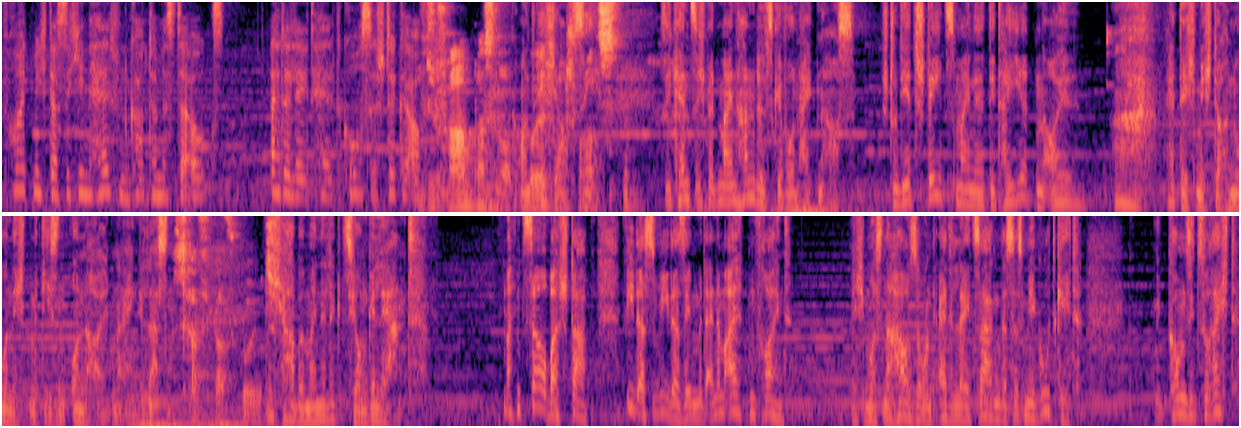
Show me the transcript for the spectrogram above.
Freut mich, dass ich Ihnen helfen konnte, Mr. Oaks. Adelaide hält große Stücke auf die Sie. Farben passen auch Und ich und auf sie. Schwarz. Sie kennt sich mit meinen Handelsgewohnheiten aus. Studiert stets meine detaillierten Eulen. Ah, hätte ich mich doch nur nicht mit diesen Unholden eingelassen. Ich habe meine Lektion gelernt. Mein Zauberstab, wie das Wiedersehen mit einem alten Freund. Ich muss nach Hause und Adelaide sagen, dass es mir gut geht. Kommen Sie zurecht?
